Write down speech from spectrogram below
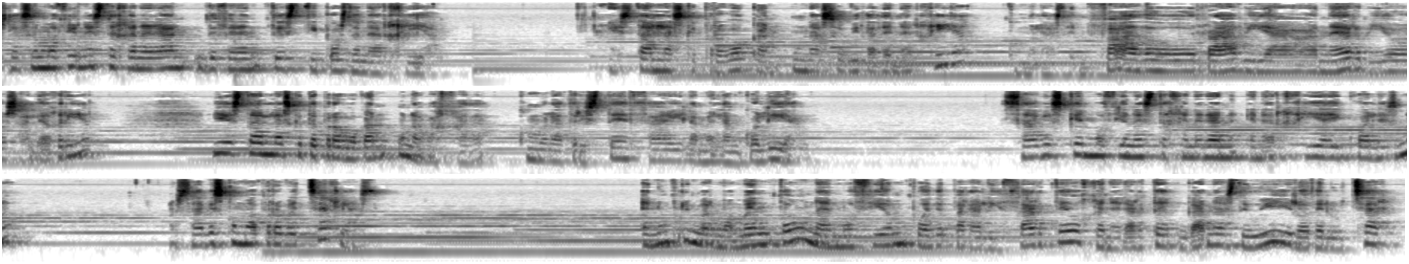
Pues las emociones te generan diferentes tipos de energía. Están las que provocan una subida de energía, como las de enfado, rabia, nervios, alegría, y están las que te provocan una bajada, como la tristeza y la melancolía. ¿Sabes qué emociones te generan energía y cuáles no? ¿Sabes cómo aprovecharlas? En un primer momento una emoción puede paralizarte o generarte ganas de huir o de luchar,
